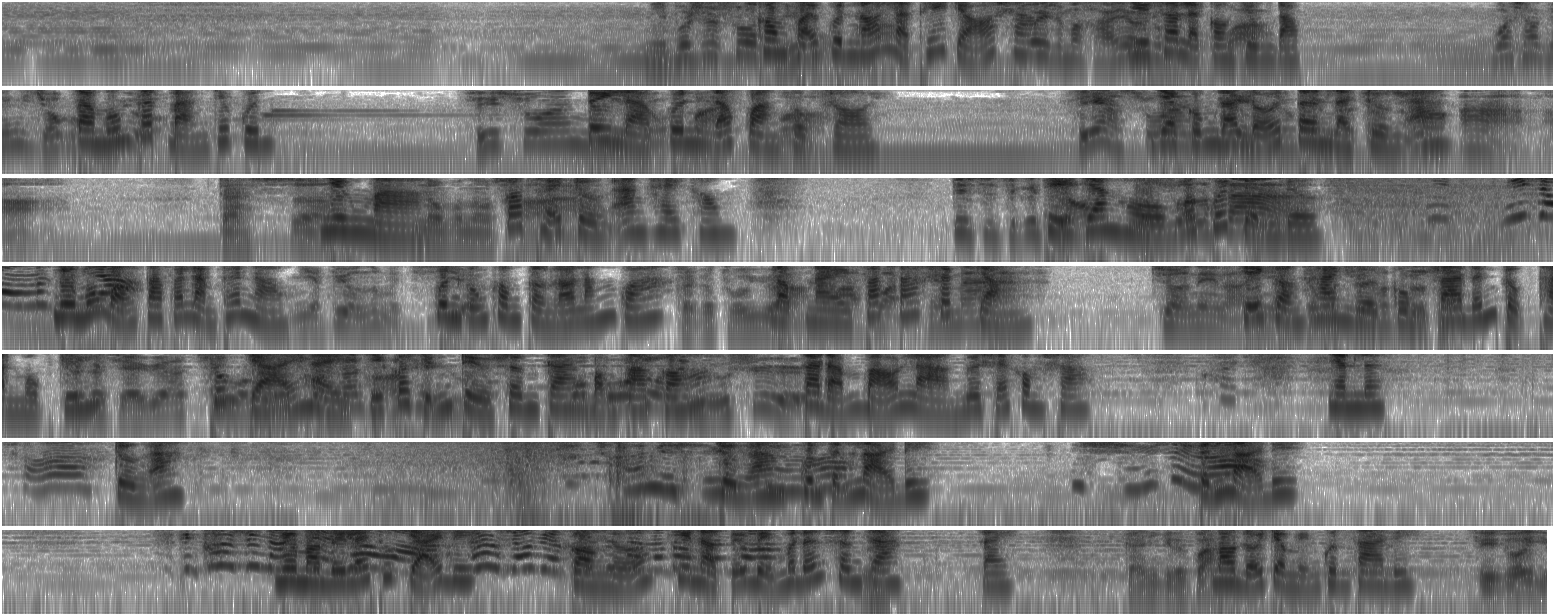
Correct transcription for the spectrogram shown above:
Không phải Quynh nói là thí võ sao Vì sao lại còn dùng độc？Ta muốn kết bạn với Quynh Tuy là Quynh đã hoàn tục rồi。Và cũng đã đổi tên là Trường An Nhưng mà Có thể Trường An hay không？Thì giang hồ mới quyết định được。Ngươi muốn bọn ta phải làm thế nào？Quynh cũng không cần lo lắng quá。Độc này phát tác rất chậm chỉ cần hai người cùng ta đến trục thành một chuyến. Thuốc giải này chỉ có chỉnh triều Sơn Trang bọn ta có. Ta đảm bảo là ngươi sẽ không sao. Nhanh lên. Trường An Trường An, quân tỉnh lại đi. Tỉnh lại đi. Ngươi mau đi lấy thuốc giải đi. Còn nữa, khi nào tiểu biện mới đến Sơn Trang? Đây. Mau đổ cho miệng quân ta đi.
